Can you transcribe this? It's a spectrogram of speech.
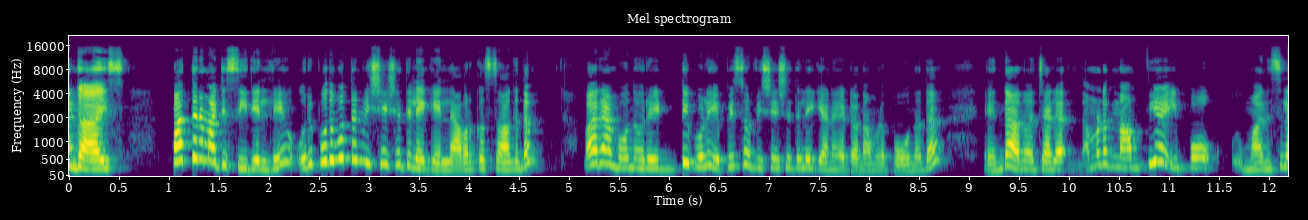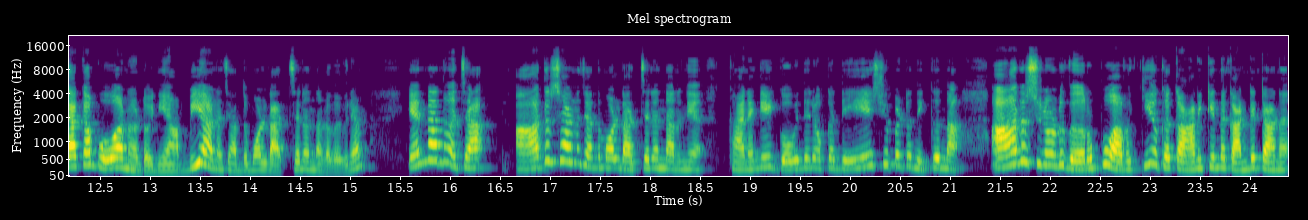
ഹായ് ഗായ്സ് പത്തനംമാറ്റ സീരിയലിന്റെ ഒരു പുതുപുത്തൻ വിശേഷത്തിലേക്ക് എല്ലാവർക്കും സ്വാഗതം. വരാൻ പോകുന്ന ഒരു അടിപൊളി എപ്പിസോഡ് വിശേഷത്തിലേക്കാണ് കേട്ടോ നമ്മൾ പോകുന്നത്. എന്താണെന്ന് വെച്ചാൽ നമ്മുടെ നവ്യ ഇപ്പോൾ മനസ്സിലാക്കാൻ പോവാണ് കേട്ടോ. ഇനി അബിയാണ് ചന്തുമോളുടെ അച്ഛൻ എന്നുള്ള വിവരം. എന്താണെന്ന് വെച്ചാൽ ആദർശാണ് ചന്തുമോളുടെ അച്ഛനെന്നറിഞ്ഞ് കനകയും ഗോവിന്ദനും ഒക്കെ ദേഷ്യപ്പെട്ട് നിൽക്കുന്ന ആദർശിനോട് വെറുപ്പും ഒക്കെ കാണിക്കുന്ന കണ്ടിട്ടാണ്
